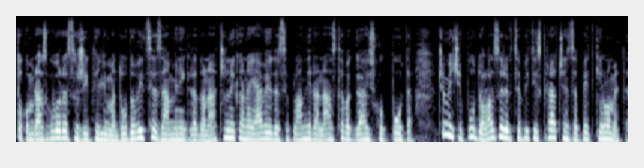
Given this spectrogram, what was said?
Tokom razgovora sa žiteljima Dudovice, zamenik gradonačelnika najavio da se planira nastavak Gajskog puta, čime će put do Lazarevca biti skraćen za 5 km,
